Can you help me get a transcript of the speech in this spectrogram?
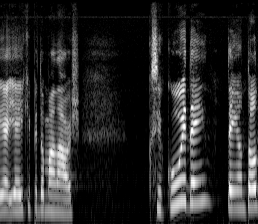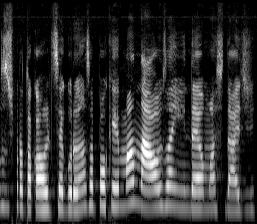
e a equipe do Manaus se cuidem, tenham todos os protocolos de segurança, porque Manaus ainda é uma cidade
